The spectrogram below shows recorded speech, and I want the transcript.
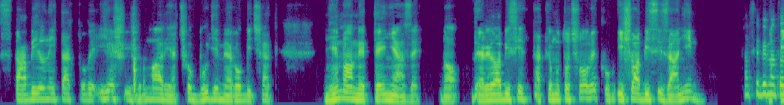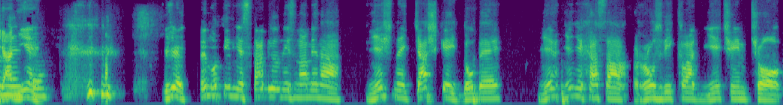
stabilný, tak povie, Ježiš Maria, čo budeme robiť, však nemáme peniaze. No, verila by si takémuto človeku? Išla by si za ním? Asi by ma to ja nie. Čiže emotívne stabilný znamená, dnešnej ťažkej dobe ne, nenechá sa rozvyklať niečím, čo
